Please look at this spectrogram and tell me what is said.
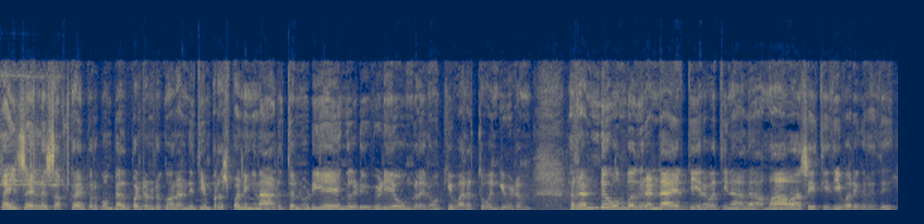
ரைட் சைடில் சப்ஸ்கிரைப் இருக்கும் பெல் பட்டன் இருக்கும் ரெண்டுத்தையும் ப்ரெஸ் பண்ணிங்கன்னா அடுத்த நொடியே எங்களுடைய வீடியோ உங்களை நோக்கி வர துவங்கிவிடும். ரெண்டு ஒம்பது ரெண்டாயிரத்தி இருபத்தி நாலு அமாவாசை திதி வருகிறது.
